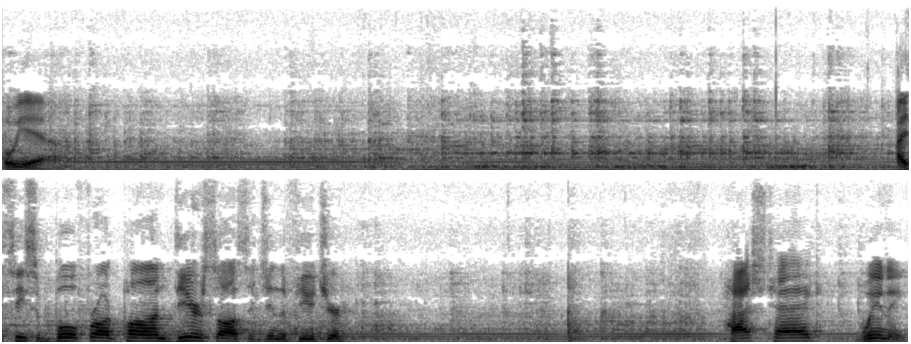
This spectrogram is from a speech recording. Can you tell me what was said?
Oh, yeah. I see some bullfrog pond deer sausage in the future. Hashtag winning.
